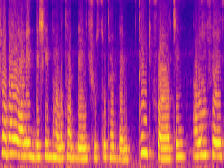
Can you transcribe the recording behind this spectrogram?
সবাই অনেক বেশি ভালো থাকবেন সুস্থ থাকবেন। থ্যাংক ইউ ফর ওয়াচিং আল্লাহ হাফেজ।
